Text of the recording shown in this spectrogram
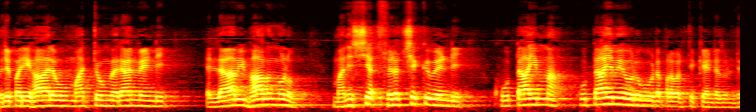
ഒരു പരിഹാരവും മാറ്റവും വരാൻ വേണ്ടി എല്ലാ വിഭാഗങ്ങളും മനുഷ്യ സുരക്ഷയ്ക്ക് വേണ്ടി കൂട്ടായ്മ കൂട്ടായ്മയോടുകൂടെ പ്രവർത്തിക്കേണ്ടതുണ്ട്.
